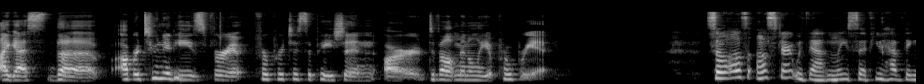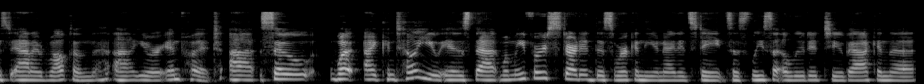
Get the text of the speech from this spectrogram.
I guess the opportunities for for participation are developmentally appropriate. So I'll I'll start with that, and Lisa, if you have things to add, I would welcome uh, your input. Uh, so what I can tell you is that when we first started this work in the United States, as Lisa alluded to back in the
